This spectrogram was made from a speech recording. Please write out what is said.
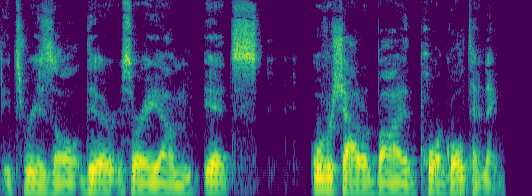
its result the sorry um it's overshadowed by the poor goaltending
